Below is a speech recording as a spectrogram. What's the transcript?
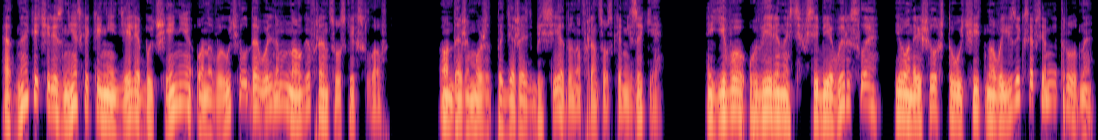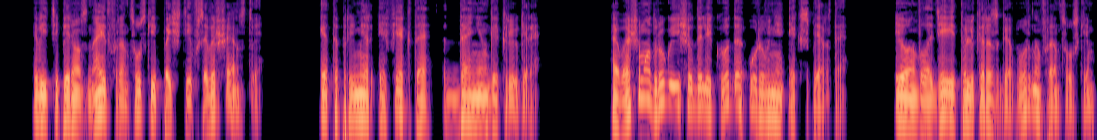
Однако через несколько недель обучения он выучил довольно много французских слов. Он даже может поддержать беседу на французском языке. Его уверенность в себе выросла, и он решил, что учить новый язык совсем не трудно, ведь теперь он знает французский почти в совершенстве. Это пример эффекта Даннинга-Крюгера. Вашему другу еще далеко до уровня эксперта, и он владеет только разговорным французским,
